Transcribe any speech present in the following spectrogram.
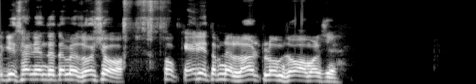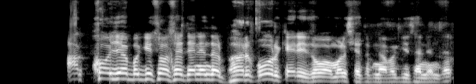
બગીચાની અંદર તમે જોશો, તો કેરી તમને લટ લૂમ જોવા મળશે. આખો જે બગીચો છે તેની અંદર ભરપૂર કેરી જોવા મળશે તમને આ બગીચાની અંદર.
